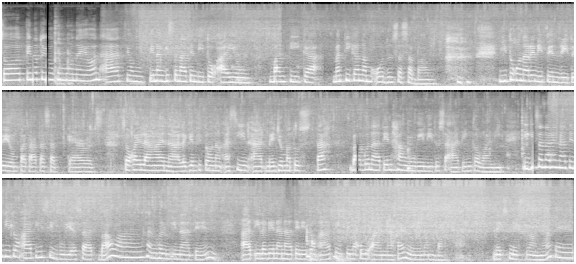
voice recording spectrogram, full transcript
So, pinatuyo ko muna yon at yung pinanggista natin dito ay yung mantika. Mantika na muo dun sa sabaw. dito ko na rin ipinrito yung patatas at carrots. So, kailangan na lagyan dito ng asin at medyo matusta bago natin hanguin dito sa ating kawali. Igisa na rin natin dito ang ating sibuyas at bawang. Halu-haluin natin. At ilagay na natin itong ating pinakuluan na karne ng baka. Mix-mix lang natin.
